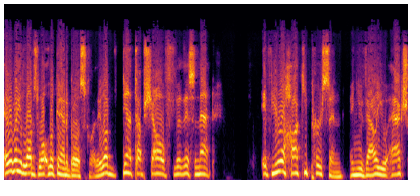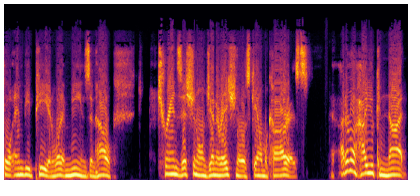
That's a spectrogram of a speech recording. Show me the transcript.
everybody loves looking at a goal score. They love yeah, top shelf, this and that. If you're a hockey person and you value actual MVP and what it means and how transitional and generational as Cale Makar is, I don't know how you cannot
